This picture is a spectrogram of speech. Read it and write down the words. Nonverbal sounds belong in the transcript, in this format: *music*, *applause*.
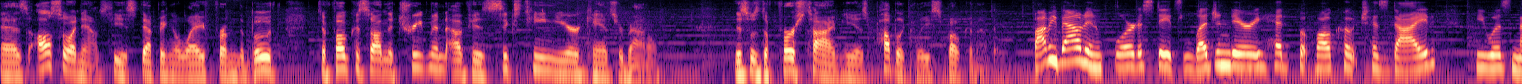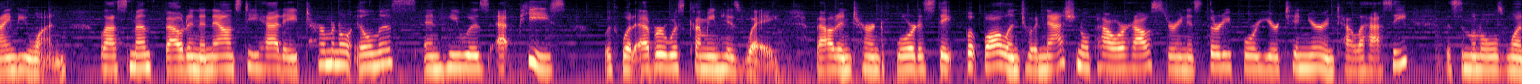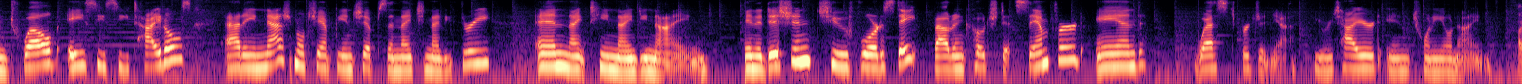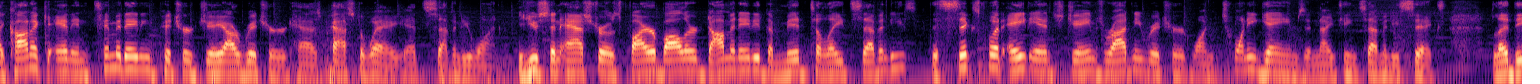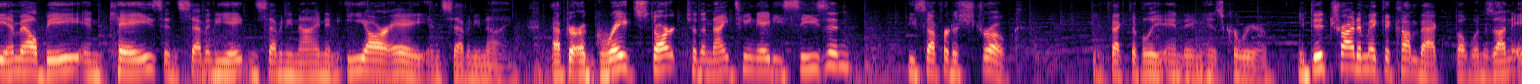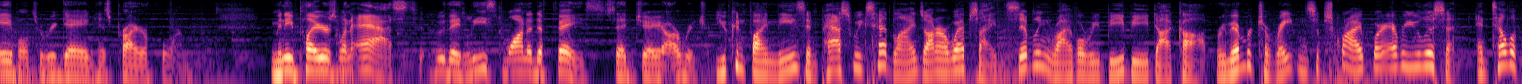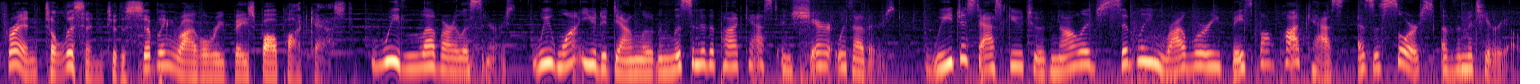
has also announced he is stepping away from the booth to focus on the treatment of his 16 year cancer battle. This was the first time he has publicly spoken of it. Bobby Bowden, Florida State's legendary head football coach, has died. He was 91. Last month, Bowden announced he had a terminal illness and he was at peace with whatever was coming his way. Bowden turned Florida State football into a national powerhouse during his 34 year tenure in Tallahassee. The Seminoles won 12 ACC titles adding national championships in 1993 and 1999. In addition to Florida State, Bowden coached at Samford and West Virginia. He retired in 2009. Iconic and intimidating pitcher J.R. Richard has passed away at 71. The Houston Astros fireballer dominated the mid to late 70s. The 6 foot 8 inch James Rodney Richard won 20 games in 1976 led the MLB in Ks in 78 and 79 and ERA in 79. After a great start to the 1980 season, he suffered a stroke, effectively ending his career. He did try to make a comeback, but was unable to regain his prior form. Many players, when asked who they least wanted to face, said J.R. Richard. You can find these and past week's headlines on our website, siblingrivalrybb.com. Remember to rate and subscribe wherever you listen, and tell a friend to listen to the Sibling Rivalry Baseball Podcast. We love our listeners. We want you to download and listen to the podcast and share it with others. We just ask you to acknowledge Sibling Rivalry Baseball Podcast as a source of the material.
